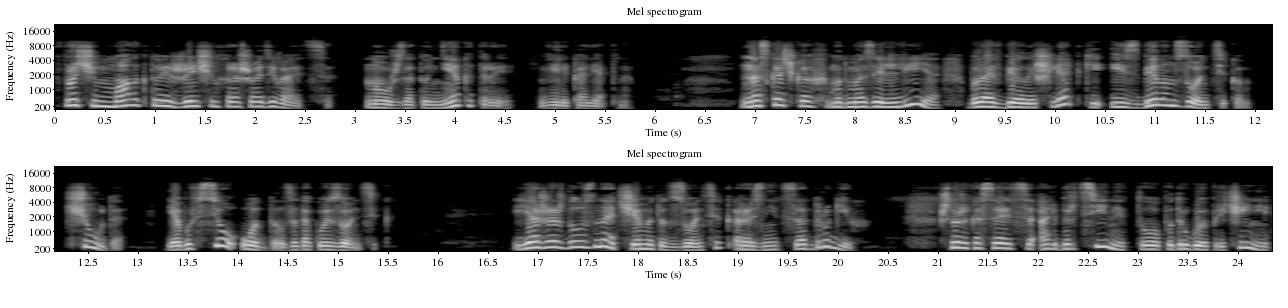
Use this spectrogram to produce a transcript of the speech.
Впрочем, мало кто из женщин хорошо одевается, но уж зато некоторые великолепно. На скачках мадемуазель Лия была в белой шляпке и с белым зонтиком. Чудо! Я бы все отдал за такой зонтик. Я жаждал узнать, чем этот зонтик разнится от других. Что же касается Альбертины, то по другой причине,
